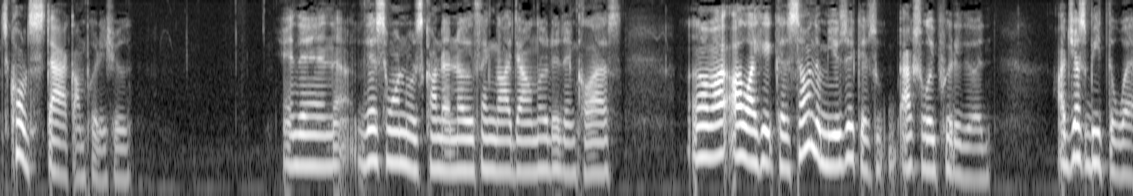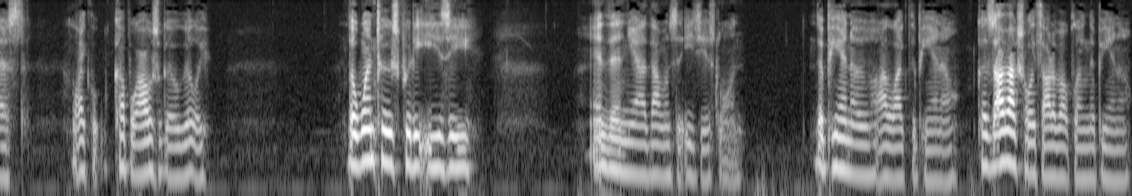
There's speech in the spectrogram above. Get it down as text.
It's called Stack, I'm pretty sure. And then this one was kind of another thing that I downloaded in class. Um, I, I like it because some of the music is actually pretty good. I just beat the West, like a couple hours ago, really. The Winter's pretty easy. And then, yeah, that one's the easiest one. The piano, I like the piano. Because I've actually thought about playing the piano.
